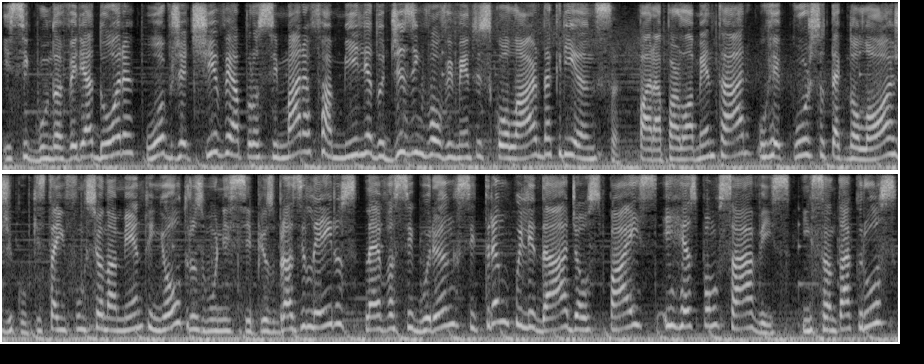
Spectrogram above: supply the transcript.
e, segundo a vereadora, o objetivo é aproximar a família do desenvolvimento escolar da criança. Para a parlamentar, o recurso tecnológico que está em funcionamento em outros municípios brasileiros leva segurança e tranquilidade aos pais e responsáveis. Em Santa Cruz,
